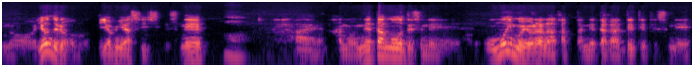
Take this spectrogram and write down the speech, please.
の読んでる方も読みやすいしですね。ねはい。あの、ネタもですね、思いもよらなかったネタが出てですね、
